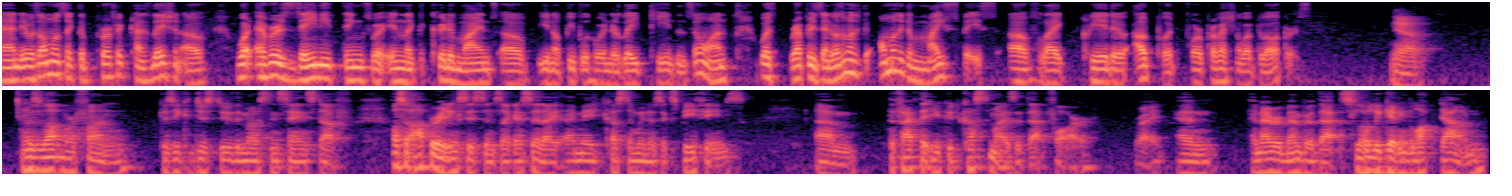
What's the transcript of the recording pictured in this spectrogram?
and it was almost like the perfect translation of whatever zany things were in like the creative minds of you know people who were in their late teens and so on was represented it was almost like, almost like a myspace of like creative output for professional web developers yeah it was a lot more fun because you could just do the most insane stuff also operating systems like i said i, I made custom windows xp themes um, the fact that you could customize it that far right and and I remember that slowly getting locked down.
